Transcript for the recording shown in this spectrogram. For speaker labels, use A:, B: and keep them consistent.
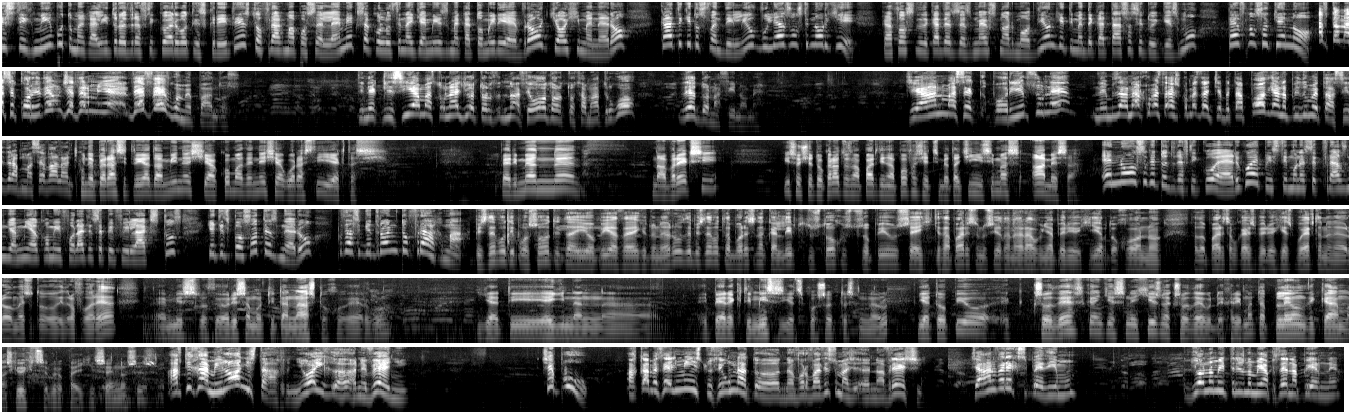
A: Τη στιγμή που το μεγαλύτερο υδρευτικό έργο της Κρήτης, το φράγμα Ποσελέμη, εξακολουθεί να γεμίζει με εκατομμύρια ευρώ και όχι με νερό, κάτοικοι του Σφεντιλίου βουλιάζουν στην οργή, καθώς οι δεκάδες δεσμεύσεις των αρμοδίων για τη μετεγκατάσταση του οικισμού πέφτουν στο κενό.
B: Αυτό μας κορυδεύουν και θέλουμε, δεν φεύγουμε πάντως. Την εκκλησία μας, τον Άγιο τον Θεόδωρο, τον Θαματουργό, δεν τον αφήνουμε. Και αν μας απορρίψουν, εμεί να έρχομαστε και με τα πόδια να πηδούμε τα σίδρα που μας έβαλαν.
C: Έχουν περάσει 30 μήνες και ακόμα δεν έχει αγοραστεί η έκταση. Περιμένουν να βρέξει ίσως και το κράτος να πάρει την απόφαση για τη μετακίνησή μας άμεσα.
A: Ενώ όσο για το εντρευτικό έργο, επιστήμονες εκφράζουν για μία ακόμη φορά τις επιφυλάξεις τους για τις ποσότητες νερού που θα συγκεντρώνει το φράγμα.
D: Πιστεύω ότι η ποσότητα η οποία θα έχει του νερού δεν πιστεύω ότι θα μπορέσει να καλύπτει τους στόχους τους οποίους έχει και θα πάρει στην ουσία τα νερά από μια περιοχή, από το χώνο, θα το πάρει από κάποιες περιοχές που έφτανε νερό μέσω του υδροφορέα.
E: Εμείς το θεωρήσαμε ότι ήταν άστοχο έργο γιατί έγιναν υπερεκτιμήσεις για τις ποσότητες του νερού, για το οποίο εξοδεύτηκαν και συνεχίζουν να εξοδεύονται χρήματα, πλέον δικά μας και όχι της Ευρωπαϊκής Ένωσης.
B: Αυτή χαμηλώνει στάθμη, όχι ανεβαίνει. Και πού, ακάμε θέλει μήνυση του Θεού να, το, να βορβαδίσουμε να βρέσει. Και αν βρέξει παιδί μου, δυο νομοί, τρεις νομία που θέλει να παίρνει,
